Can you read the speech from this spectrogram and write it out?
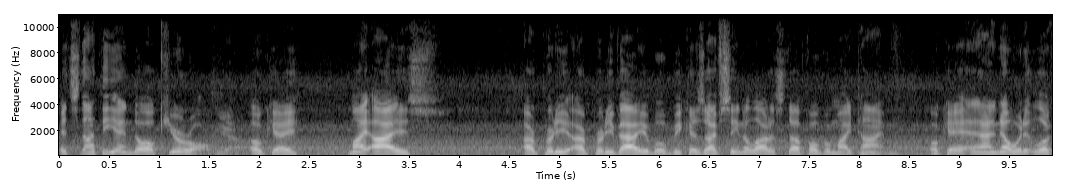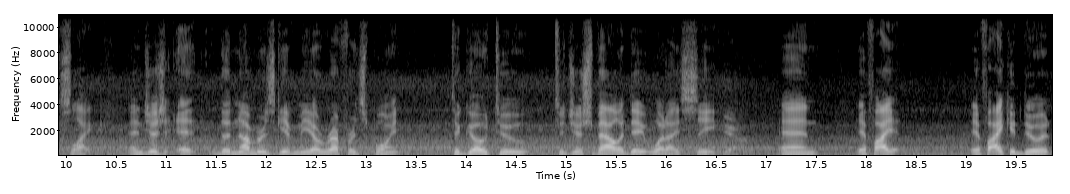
it's not the end all cure all. Yeah. Okay, my eyes are pretty are pretty valuable because I've seen a lot of stuff over my time. Okay, and I know what it looks like, and just it, the numbers give me a reference point to go to to just validate what I see. Yeah. And if I if I could do it,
